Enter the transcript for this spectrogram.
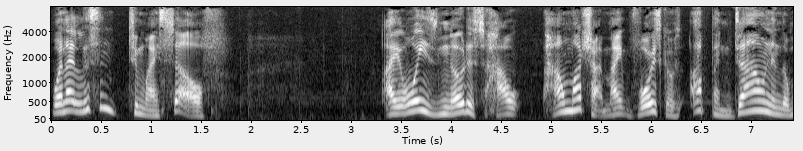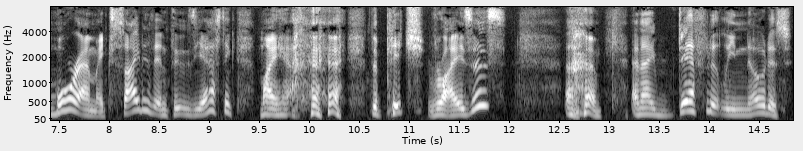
when I listen to myself, I always notice how how much I, my voice goes up and down, and the more I'm excited, enthusiastic, my the pitch rises. Um, and I definitely notice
